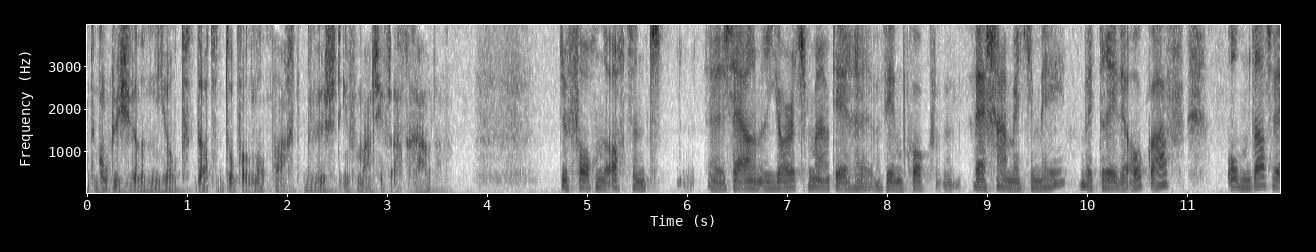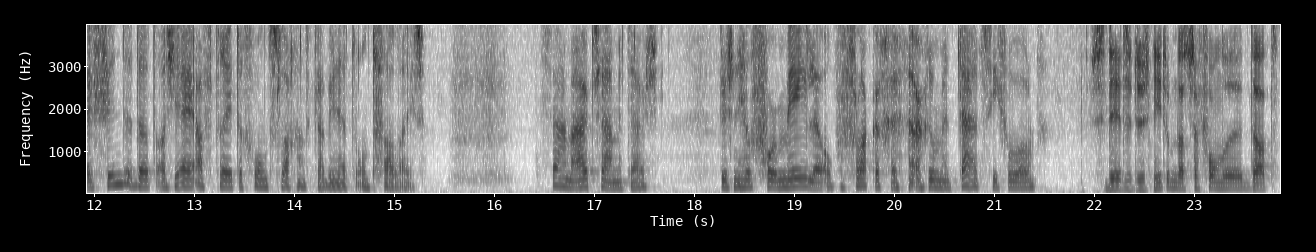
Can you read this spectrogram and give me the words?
de conclusie van het NIOT dat de top van de landmacht bewust informatie heeft achtergehouden. De volgende ochtend uh, zei Annemarie Jortsma tegen Wim Kok... wij gaan met je mee, wij treden ook af... omdat wij vinden dat als jij aftreedt... de grondslag aan het kabinet ontvallen is. Samen uit, samen thuis. Dus een heel formele, oppervlakkige argumentatie gewoon. Ze deden het dus niet omdat ze vonden dat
